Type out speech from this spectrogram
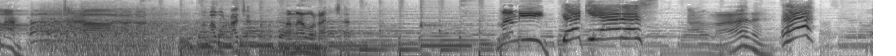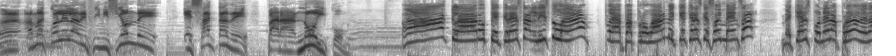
ma. Mamá borracha. Mamá borracha. ¡Mami! ¿Qué quieres? Ah, madre. ¿Eh? Ah, ama, ¿cuál es la definición de exacta de paranoico? Ah, claro, ¿te crees tan listo, verdad? Para probarme, ¿qué crees que soy mensa? ¿Me quieres poner a prueba, verdad?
